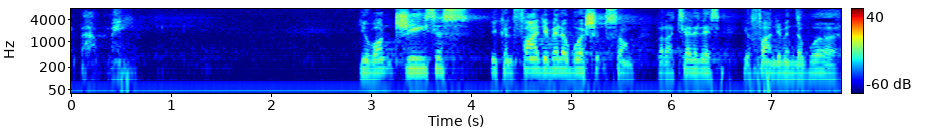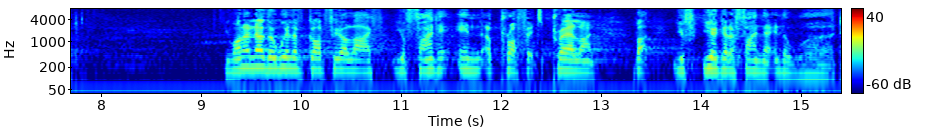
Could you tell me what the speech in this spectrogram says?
about me. You want Jesus? You can find him in a worship song, but I tell you this you'll find him in the Word. You want to know the will of God for your life? You'll find it in a prophet's prayer line, but you're going to find that in the Word.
